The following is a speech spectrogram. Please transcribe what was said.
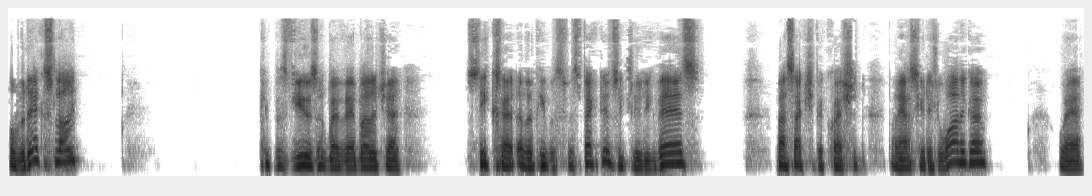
On the next line, people's views on whether their manager seeks out other people's perspectives, including theirs. That's actually the question that I asked you a little while ago, where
